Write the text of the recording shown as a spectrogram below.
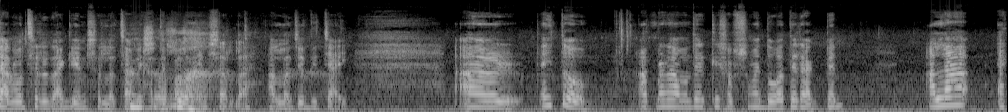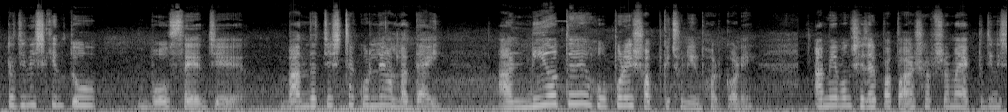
চার বছরের আগে ইনশাল্লাহ চাবি হাতে পাবো ইনশাআল্লাহ। ইনশাল্লাহ আল্লাহ যদি চাই আর এই তো আপনারা আমাদেরকে সবসময় দোয়াতে রাখবেন। আল্লাহ একটা জিনিস কিন্তু বলছে যে বান্দার চেষ্টা করলে আল্লাহ দেয়। আর নিয়তে উপরে সবকিছু নির্ভর করে। আমি এবং সেজার পাপা সবসময় একটা জিনিস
